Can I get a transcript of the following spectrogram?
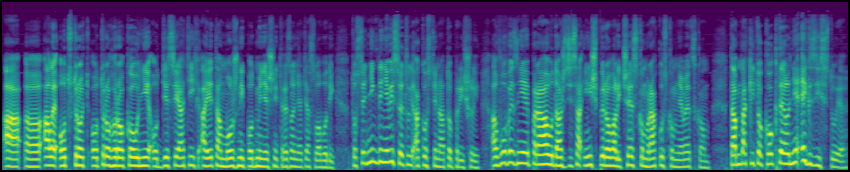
a, uh, ale od, tro, od troch rokov, nie od desiatich a je tam možný podmienečný trest slobody. To ste nikdy nevysvetlili, ako ste na to prišli. A vôbec nie je pravda, že ste sa inšpirovali Českom, Rakúskom, Nemeckom. Tam takýto koktail neexistuje.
